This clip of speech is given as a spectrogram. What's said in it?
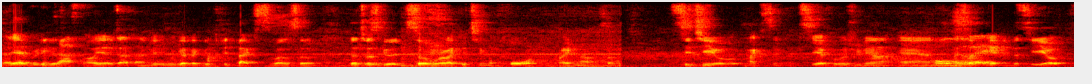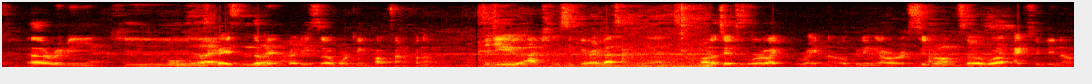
Like, yeah, really good. Oh yeah, definitely. We got like good feedbacks as well, so that was good. So we're like a team of four right now. So CTO Maxime, CFO Julien, and myself Kevin, the CEO. Uh, Remy, he's based in Dublin, but he's uh, working part time for now. Did you actually secure investment in the end? Or Not yet. We're like right now opening our seed round, so we're actively now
